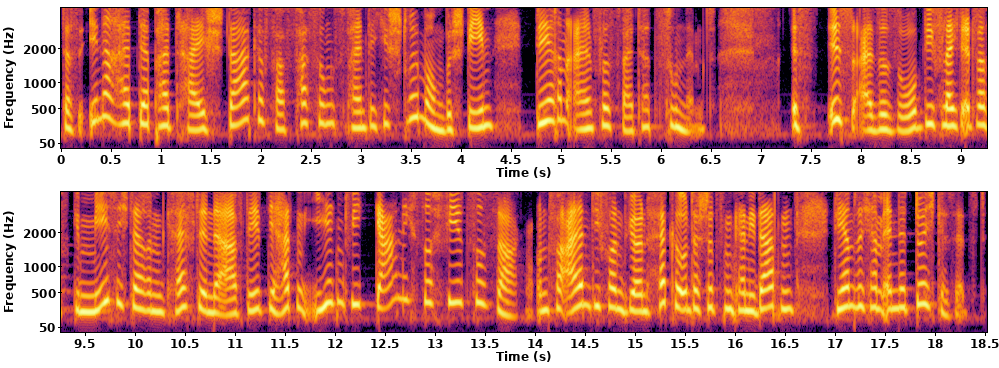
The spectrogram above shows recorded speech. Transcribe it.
dass innerhalb der Partei starke verfassungsfeindliche Strömungen bestehen, deren Einfluss weiter zunimmt. Es ist also so, die vielleicht etwas gemäßigteren Kräfte in der AfD, die hatten irgendwie gar nicht so viel zu sagen. Und vor allem die von Björn Höcke unterstützten Kandidaten, die haben sich am Ende durchgesetzt.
